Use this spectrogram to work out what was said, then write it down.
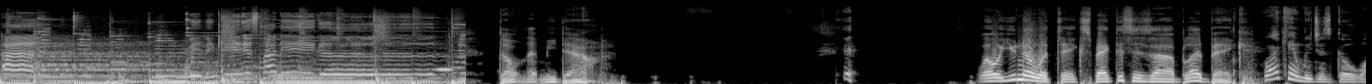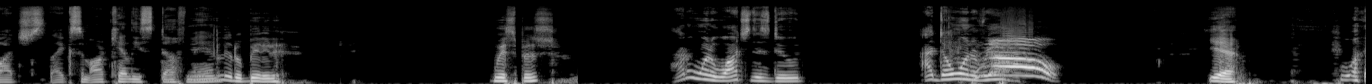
I really miss my nigga. Don't let me down. Well, you know what to expect. This is uh Blood Bank. Why can't we just go watch like some R. Kelly stuff, man? A little bit of whispers. I don't want to watch this dude. I don't want to read. No! Yeah, What?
